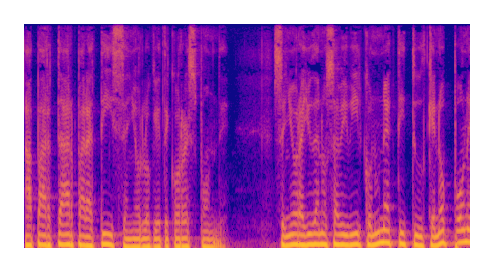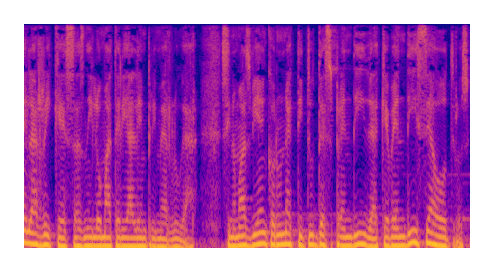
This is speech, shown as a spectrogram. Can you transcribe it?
apartar para ti, Señor, lo que te corresponde. Señor, ayúdanos a vivir con una actitud que no pone las riquezas ni lo material en primer lugar, sino más bien con una actitud desprendida que bendice a otros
